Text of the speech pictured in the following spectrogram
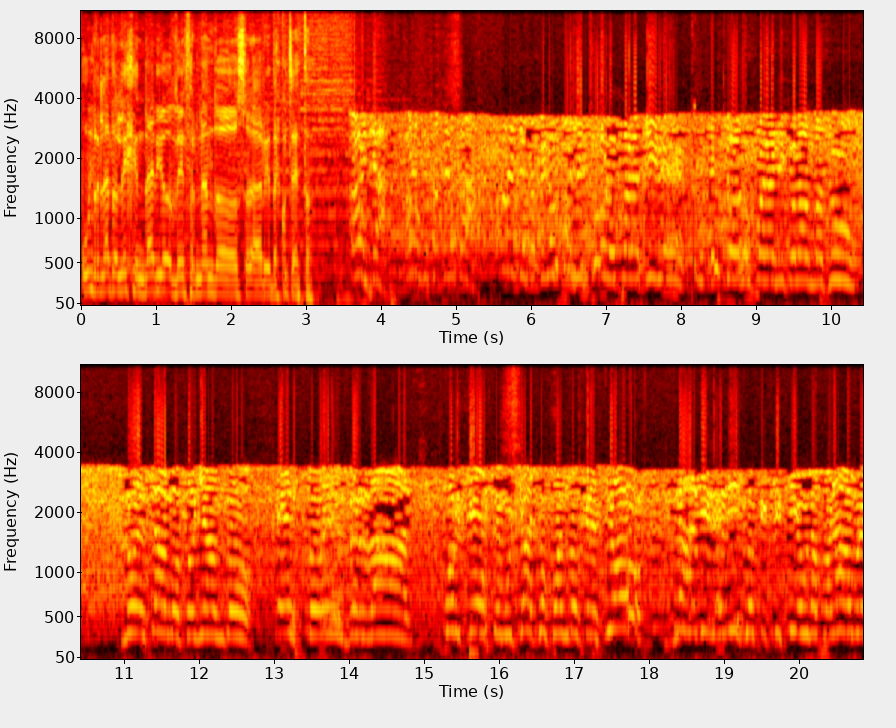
un relato legendario de Fernando Solabarrieta. Escucha esto. ¡Ancha! ¡Ancha esa pelota! ¡Ancha esa pelota! ¡Y es oro para Chile! ¡Es oro para Nicolás Mazú! ¡No estamos soñando! ¡Esto es verdad! Porque este muchacho cuando creció, nadie le dijo que existía una palabra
